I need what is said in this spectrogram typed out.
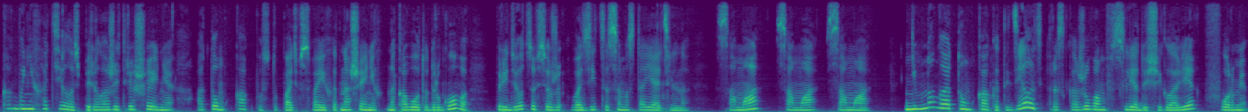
как бы не хотелось переложить решение о том, как поступать в своих отношениях на кого-то другого, придется все же возиться самостоятельно. Сама, сама, сама. Немного о том, как это делать, расскажу вам в следующей главе в форме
